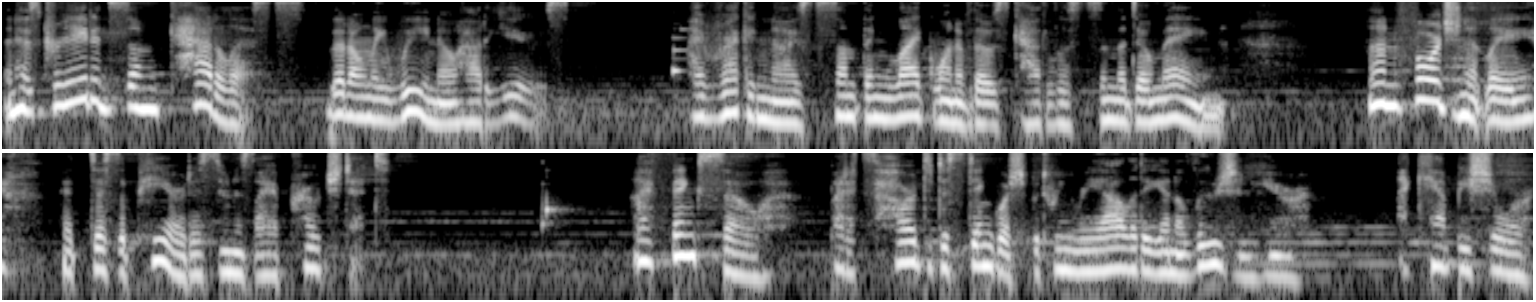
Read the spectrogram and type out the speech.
and has created some catalysts that only we know how to use. I recognized something like one of those catalysts in the domain. Unfortunately, it disappeared as soon as I approached it. I think so, but it's hard to distinguish between reality and illusion here. I can't be sure.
